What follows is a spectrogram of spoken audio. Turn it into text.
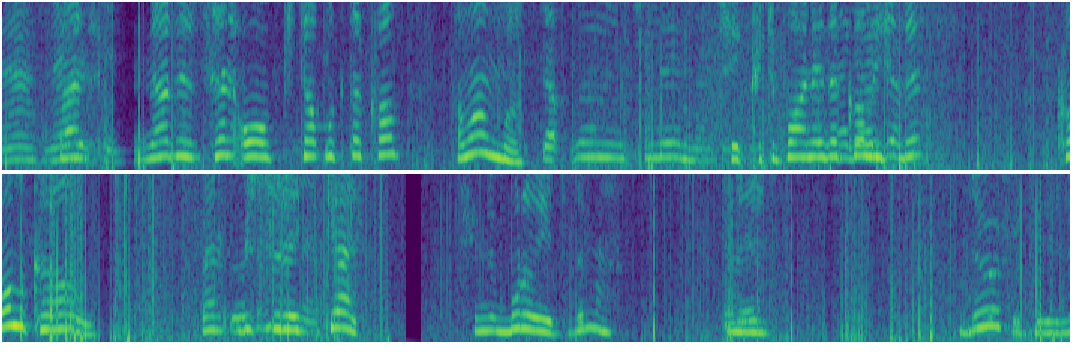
He, Ben nerede sen o kitaplıkta kal. Tamam mı? Kitaplığın içindeyim ben. Şey kütüphanede Ha, kal gördüm. işte. Kal kal. Ben bir Gördün süre mü? gel. Şimdi buraydı değil mi? Aynen. Dur. Girelim.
